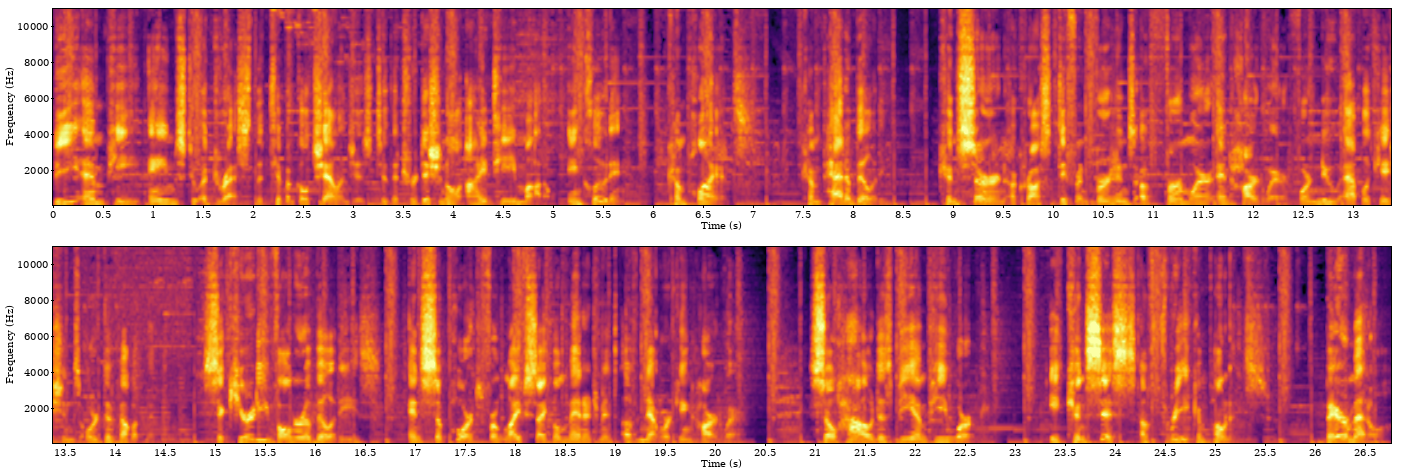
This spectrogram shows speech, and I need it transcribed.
BMP aims to address the typical challenges to the traditional IT model, including compliance, compatibility, concern across different versions of firmware and hardware for new applications or development, security vulnerabilities, and support for lifecycle management of networking hardware. So how does BMP work? It consists of three components. Bare metal,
